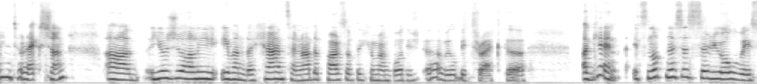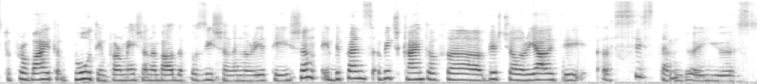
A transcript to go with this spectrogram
interaction, uh, usually even the hands and other parts of the human body uh, will be tracked. Uh, again, it's not necessary always to provide both information about the position and orientation. It depends which kind of uh, virtual reality uh, system do you use.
